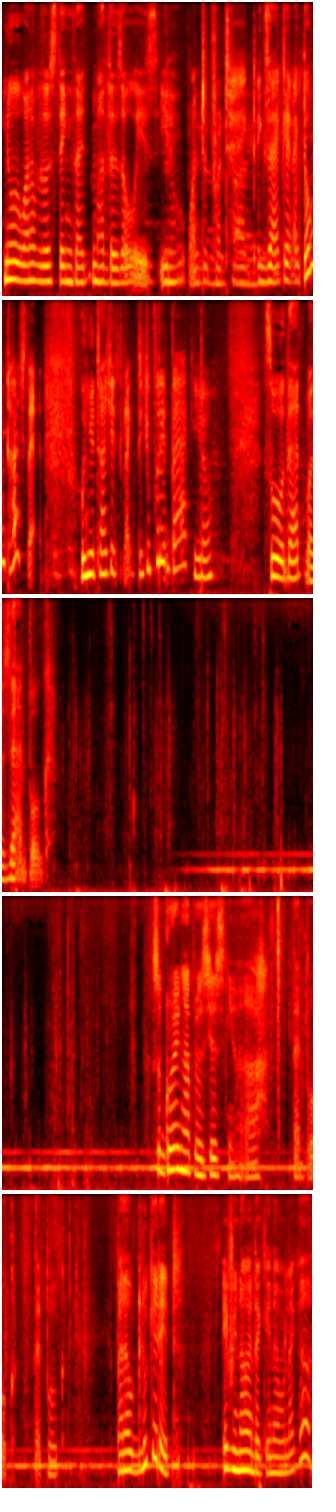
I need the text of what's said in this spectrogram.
You know one of those things that mothers always you know want to protect. exactly. Like don't touch that. When you touch it like did you put it back? You know? So that was that book. So growing up it was just you know ah that book that book. But i would look at it every now and again i'm like ah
